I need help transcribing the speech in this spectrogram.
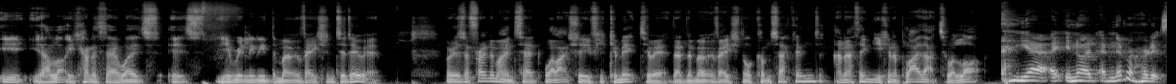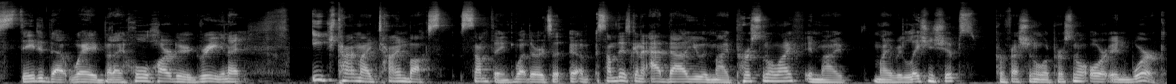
a lot you kind of say well it's, it's you really need the motivation to do it. Whereas a friend of mine said well actually if you commit to it then the motivation will come second. And i think you can apply that to a lot. Yeah you know i've never heard it stated that way but i wholeheartedly agree. And i each time I time box something, whether it's a, a something that's going to add value in my personal life, in my my relationships, professional or personal, or in work,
